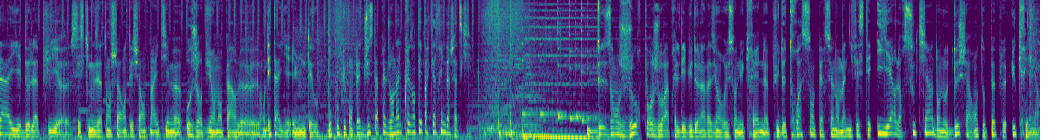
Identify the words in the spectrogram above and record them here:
et de la pluie. Euh, c'est ce qui nous attend en Charente et Charente-Maritime euh, aujourd'hui. On en parle euh, en détail et une météo beaucoup plus complète juste après le journal présenté par Catherine Berchatsky. Deux ans jour pour jour après le début de l'invasion russe en Ukraine, plus de 300 personnes ont manifesté hier leur soutien dans nos deux Charentes au peuple ukrainien.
